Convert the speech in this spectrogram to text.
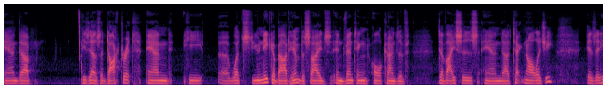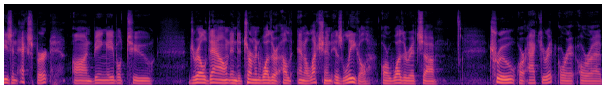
and uh, he has a doctorate. And he, uh, what's unique about him, besides inventing all kinds of devices and uh, technology, is that he's an expert on being able to drill down and determine whether an election is legal or whether it's uh, true or accurate or or a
